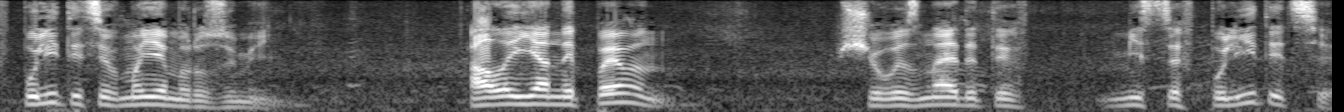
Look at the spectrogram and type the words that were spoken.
в політиці в моєму розумінні. Але я не певен, що ви знайдете місце в політиці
